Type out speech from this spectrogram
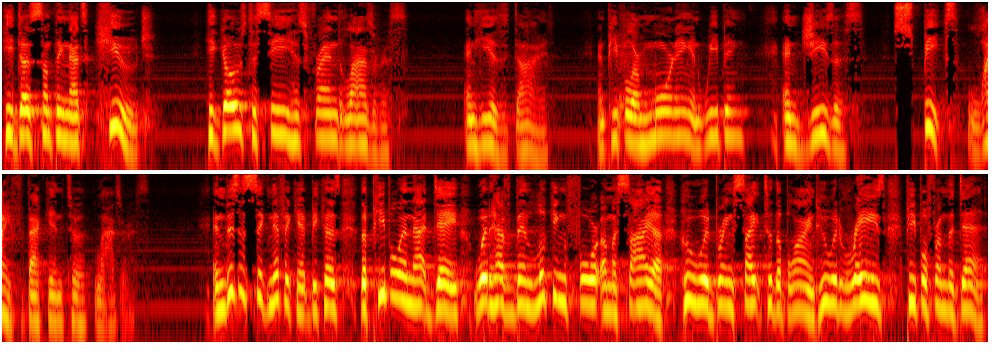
he does something that's huge. He goes to see his friend Lazarus, and he has died. And people are mourning and weeping, and Jesus speaks life back into Lazarus. And this is significant because the people in that day would have been looking for a Messiah who would bring sight to the blind, who would raise people from the dead.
